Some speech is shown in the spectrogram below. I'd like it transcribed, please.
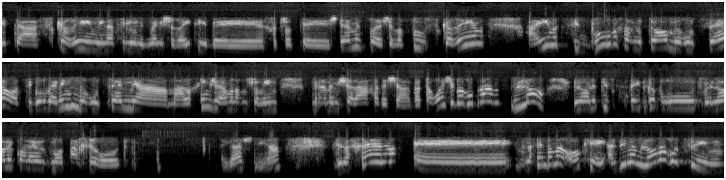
את הסקרים, הנה אפילו נדמה לי שראיתי בחדשות אה, 12 שהם עשו סקרים, האם הציבור בכללותו מרוצה, או הציבור בימין מרוצה מהמהלכים שהיום אנחנו שומעים מהממשלה החדשה. ואתה רואה שברובם לא, לא לפסקת ההתגברות ולא לכל היוזמות האחרות. רגע, שנייה. ולכן, אה, ולכן אתה אומר, אוקיי, אז אם הם לא מרוצים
